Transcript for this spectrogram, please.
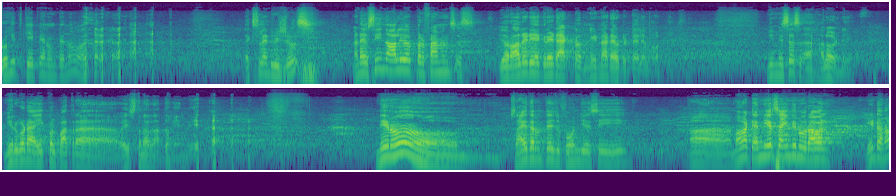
Rohit KP అని ఉంటాను. Excellent visuals and I seen all your performances you're already a great actor need not have to tell about మీ మిస్సెస్ హలో అండి. మీరు కూడా ఈక్వల్ పాత్ర వహిస్తున్నారని అర్థమైంది. నేను సాయిధరం తేజ్ ఫోన్ చేసి మామ టెన్ ఇయర్స్ అయింది నువ్వు రావాలి. ఏంటన్నా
